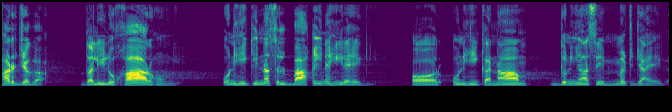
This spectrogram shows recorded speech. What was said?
ہر جگہ دلیل و خار ہوں گے۔ انہی کی نسل باقی نہیں رہے گی اور انہی کا نام دنیا سے مٹ جائے گا۔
